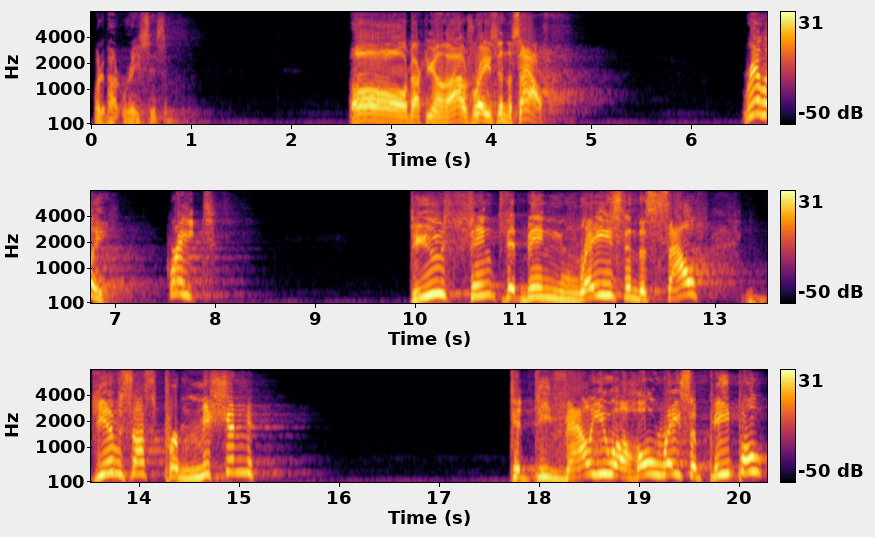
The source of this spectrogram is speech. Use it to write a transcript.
What about racism? Oh, Dr. Young, I was raised in the South. Really? Great. Do you think that being raised in the South gives us permission to devalue a whole race of people?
